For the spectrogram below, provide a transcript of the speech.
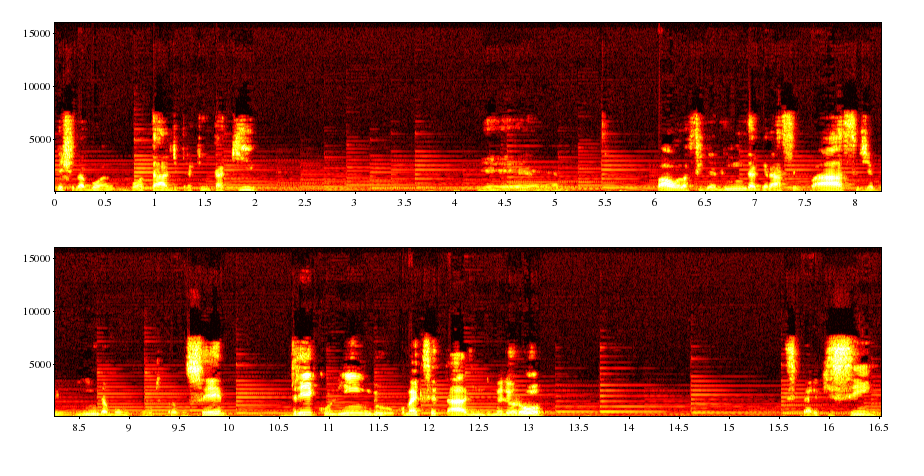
Deixa eu dar boa, boa tarde para quem está aqui. É... Paula, filha linda, graça e paz, seja bem-vinda, bom culto para você. Drico, lindo, como é que você tá, lindo? Melhorou? Espero que sim.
